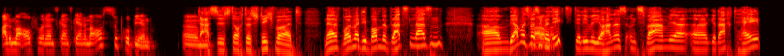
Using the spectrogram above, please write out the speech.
alle mal auffordern, es ganz gerne mal auszuprobieren. Ähm, das ist doch das Stichwort. Ne, wollen wir die Bombe platzen lassen? Ähm, wir haben uns was überlegt, der liebe Johannes, und zwar haben wir äh, gedacht, hey,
